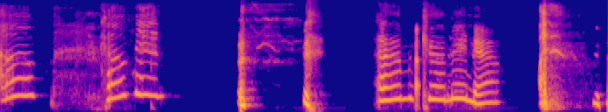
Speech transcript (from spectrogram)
Um, come in. I'm coming now.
